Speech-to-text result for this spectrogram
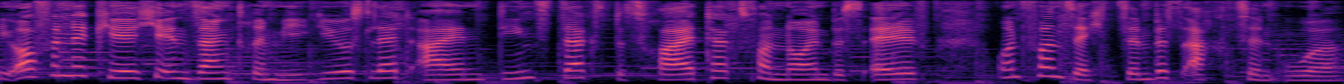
Die offene Kirche in St. Remigius lädt ein, dienstags bis freitags von 9 bis 11 und von 16 bis 18 Uhr.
